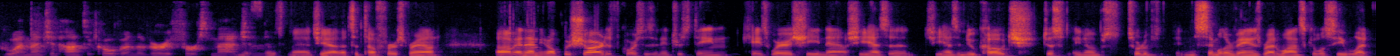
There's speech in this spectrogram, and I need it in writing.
who I mentioned, Hantuchova, in the very first match. The first match, yeah, that's a tough first round. Um, and then you know Bouchard, of course, is an interesting case. Where is she now? She has a she has a new coach, just you know, sort of in a similar vein as Radwanska. We'll see what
